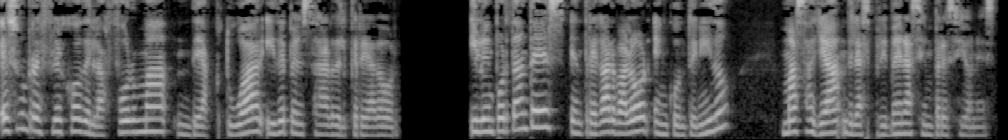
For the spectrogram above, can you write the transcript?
es un reflejo de la forma de actuar y de pensar del creador. Y lo importante es entregar valor en contenido más allá de las primeras impresiones.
